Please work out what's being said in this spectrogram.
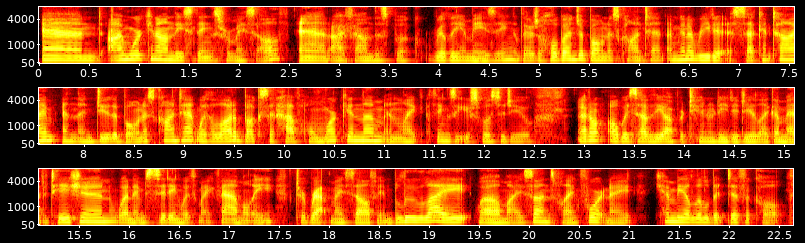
And I'm working on these things for myself, and I found this book really amazing. There's a whole bunch of bonus content. I'm going to read it a second time and then do the bonus content with a lot of books that have homework in them and like things that you're supposed to do. I don't always have the opportunity to do like a meditation when I'm sitting with my family to wrap myself in blue light while my son's playing Fortnite can be a little bit difficult.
